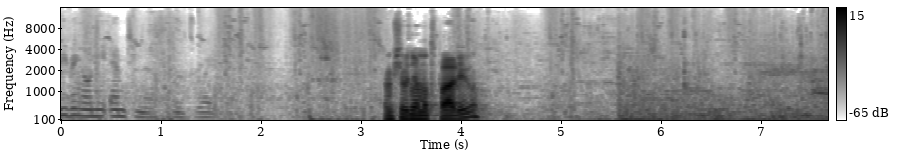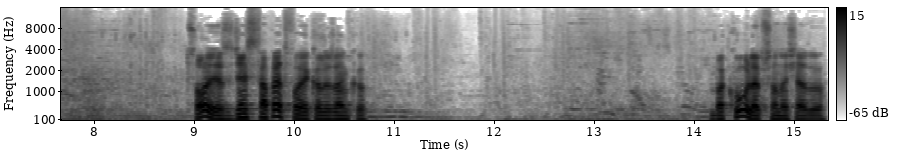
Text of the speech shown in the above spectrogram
Leaving only emptiness in its wake. A mi się w nią odpalił? Co jest? Gdzie jest HP twoje koleżanko? Chyba kół lepszone siadło.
